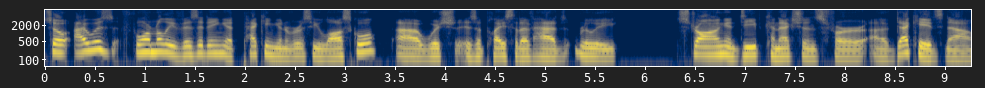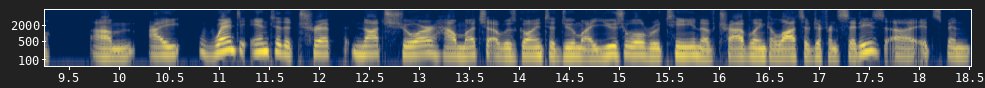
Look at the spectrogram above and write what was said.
So I was formally visiting at Peking University Law School, uh, which is a place that I've had really strong and deep connections for uh, decades now. Um, I went into the trip not sure how much I was going to do my usual routine of traveling to lots of different cities. Uh, it's been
